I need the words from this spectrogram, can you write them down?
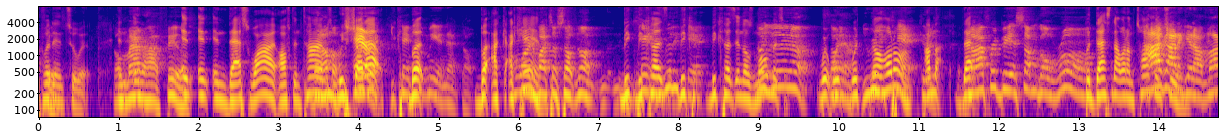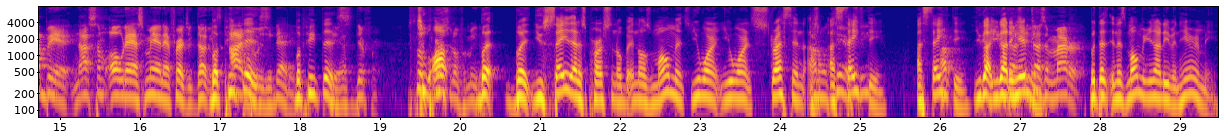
put feels. into it Don't matter how it feels. and, and and that's why oftentimes we shut parent. out You can't but put me in that though. but I, I Don't can about yourself. No, I'm- Be- you can't. because you really beca- because in those No, moments no, no, no. we're- we're- we're- You no hold on I'm not that, God forbid something go wrong. but that's not what I'm talking about. I gotta to get out of my bed, not some old ass man at Frederick Douglass. But peep I this. But peep Yeah, this. that's different. It's a little all- for me. Though. but but you say that it's personal but in those moments you weren't you weren't stressing a, a care, see? safety a I- safety you got you got to hear It me doesn't matter. but that, in this moment you're not even hearing me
